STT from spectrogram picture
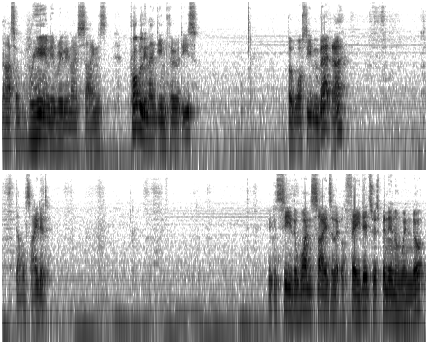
Now that's a really really nice sign. It's probably 1930s. But what's even better, double sided. You can see the one side's a little faded so it's been in a window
